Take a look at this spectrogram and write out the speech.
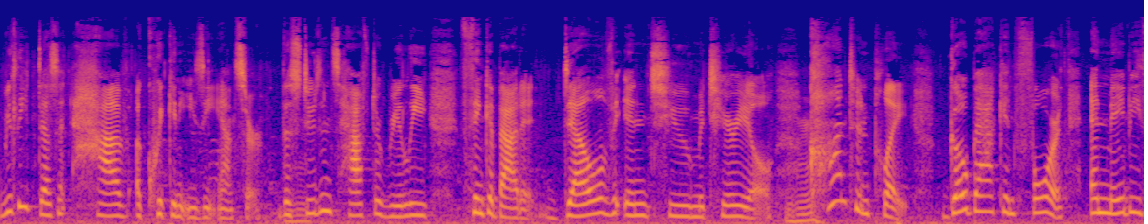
really doesn't have a quick and easy answer. The mm-hmm. students have to really think about it, delve into material, mm-hmm. contemplate, go back and forth, and maybe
